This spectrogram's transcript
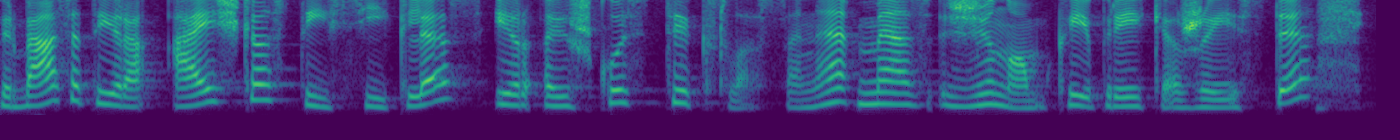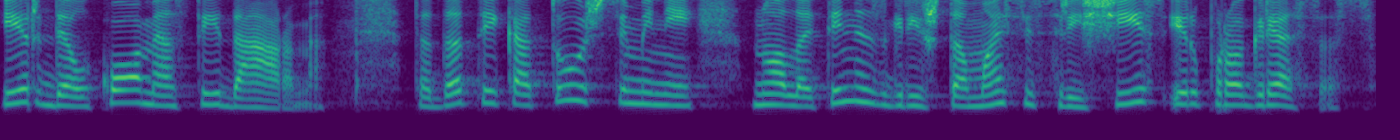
pirmiausia, tai yra aiškiai aiškios taisyklės ir aiškus tikslas. Ne? Mes žinom, kaip reikia žaisti ir dėl ko mes tai darome. Tada tai, ką tu užsiminiai, nuolatinis grįžtamasis ryšys ir progresas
